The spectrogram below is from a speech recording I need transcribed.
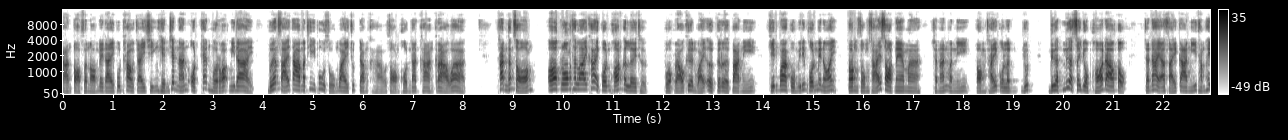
การตอบสนองใดๆผู้เฒ่าใจชิงเห็นเช่นนั้น อดแค่นหัวเราะมิได้เบือนสายตามาที่ผู้สูงวัยชุดดำขาวสองคนด้านข้างกล่าวว่า ท่านทั้งสอง ออกโรงทลายค่ายกลพร้อมกันเลยเถอะ พวกเราเคลื่อนไหวเอิกกระเริกปานนี้ คิดว่ากลุ่มอิทธิพลไม่น้อย ต้องส่งสายสอดแนมมา ฉะนั้นวันนี้ต้องใช้กลยุทธ์เดือดเลือดสยบหอดาวตก จะได้อาศัยการนี้ทำให้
